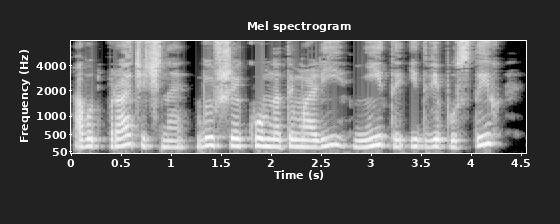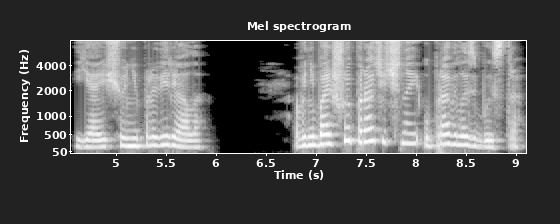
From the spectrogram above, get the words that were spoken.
А вот прачечная, бывшие комнаты Мари, Ниты и две пустых я еще не проверяла. В небольшой прачечной управилась быстро.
